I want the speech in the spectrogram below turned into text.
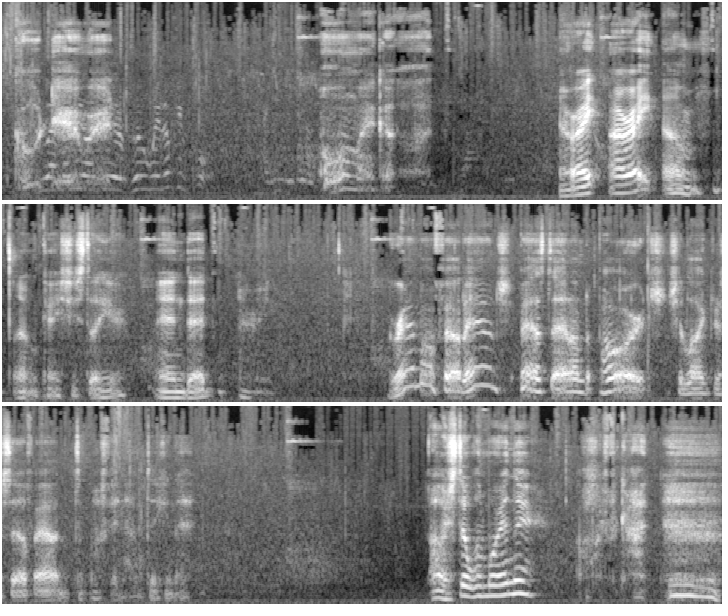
God you have any idea of who we're looking for? Oh my god. All right, all right. Um, okay, she's still here and dead. All right. Grandma fell down. She passed out on the porch. She locked herself out. It's a muffin. I'm taking that. Oh, there's still one more in there. Oh, I forgot.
